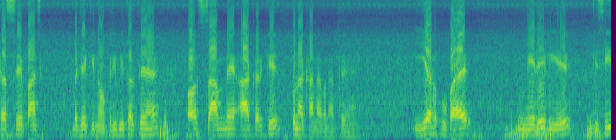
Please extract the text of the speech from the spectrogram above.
10 से 5 बजे की नौकरी भी करते हैं और शाम में आ कर के पुनः खाना बनाते हैं। यह उपाय मेरे लिए किसी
